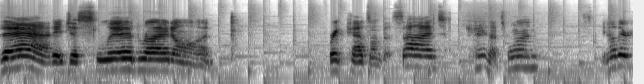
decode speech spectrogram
that, it just slid right on. Brake pads on both sides. Okay, that's one. The other.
